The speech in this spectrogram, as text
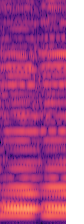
Música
